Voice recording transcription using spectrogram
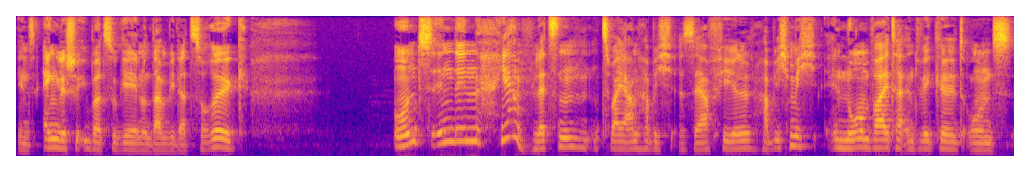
ins Englische überzugehen und dann wieder zurück. Und in den ja, letzten zwei Jahren habe ich sehr viel, habe ich mich enorm weiterentwickelt und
